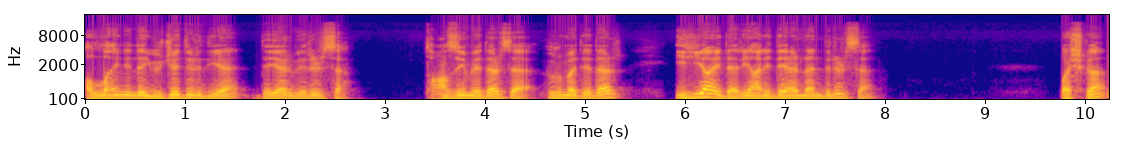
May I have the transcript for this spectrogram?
Allah indinde yücedir diye değer verirse, tazim ederse, hürmet eder, ihya eder yani değerlendirirse, başka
